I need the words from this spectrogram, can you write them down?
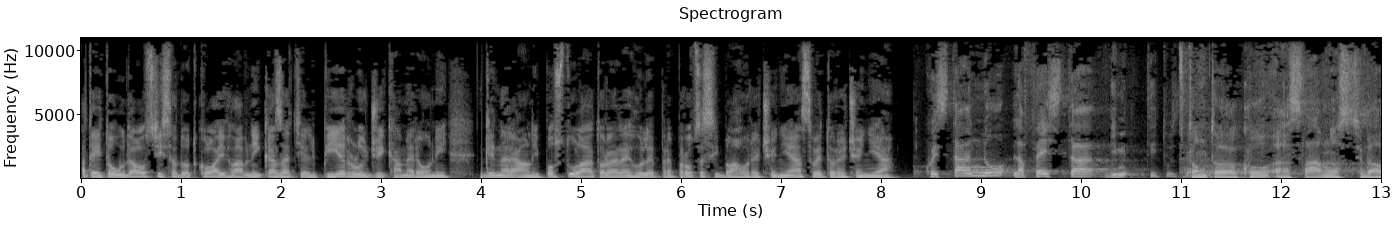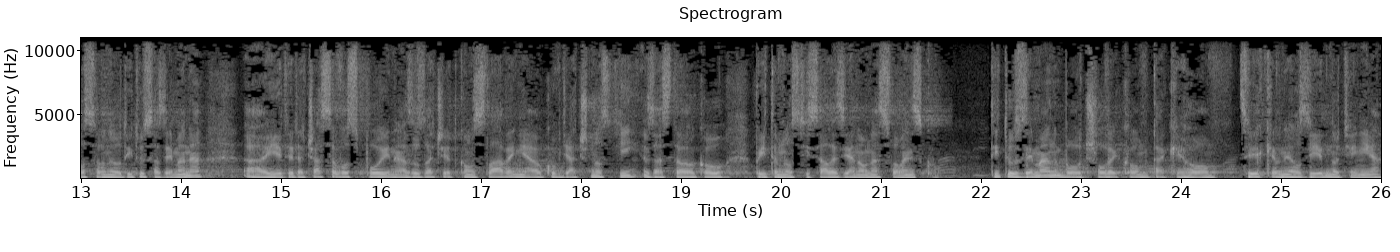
A tejto udalosti sa dotkol aj hlavný kazateľ Pierluigi Cameroni, generálny postulátor Rehole pre procesy blahorečenia a svetorečenia. V tomto roku slávnosť blahoslavného Titusa Zemana je teda časovo spojená so začiatkom slávenia roku vďačnosti za 100 rokov prítomnosti Salesianov na Slovensku. Titus Zeman bol človekom takého cirkevného zjednotenia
